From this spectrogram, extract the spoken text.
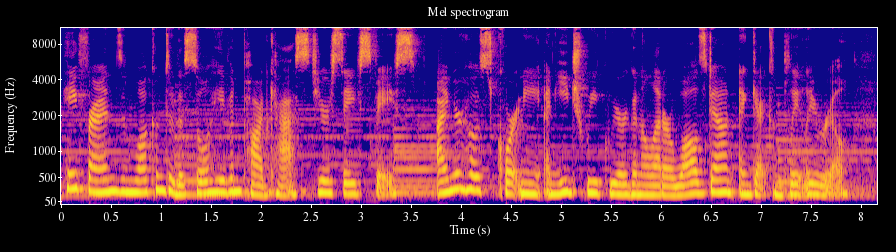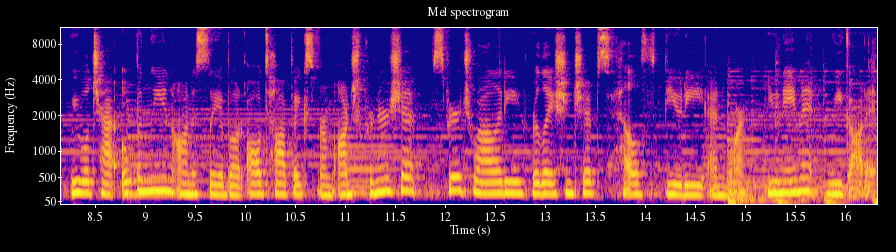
Hey, friends, and welcome to the Soul Haven podcast, your safe space. I'm your host, Kortni, and each week we are going to let our walls down and get completely real. We will chat openly and honestly about all topics from entrepreneurship, spirituality, relationships, health, beauty, and more. You name it, we got it.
